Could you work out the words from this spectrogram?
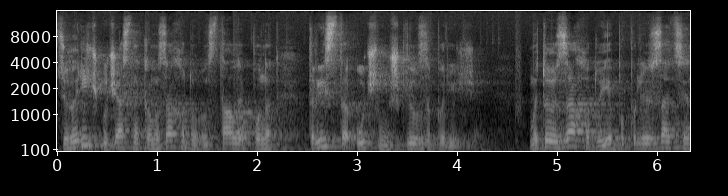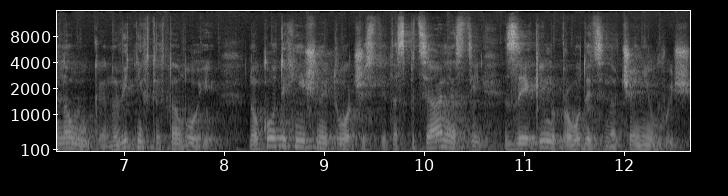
Цьогоріч учасниками заходу стали понад 300 учнів шкіл Запоріжжя. Метою заходу є популяризація науки, новітніх технологій, науково-технічної творчості та спеціальностей, за якими проводиться навчання у виші.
